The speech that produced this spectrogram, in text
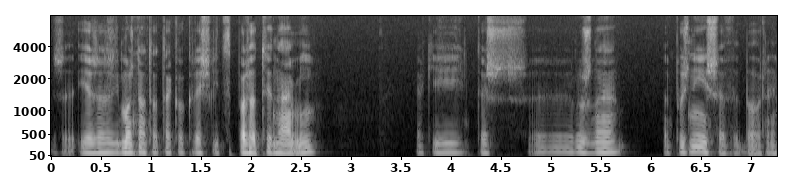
że jeżeli można to tak określić, z palotynami, jak i też różne późniejsze wybory.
